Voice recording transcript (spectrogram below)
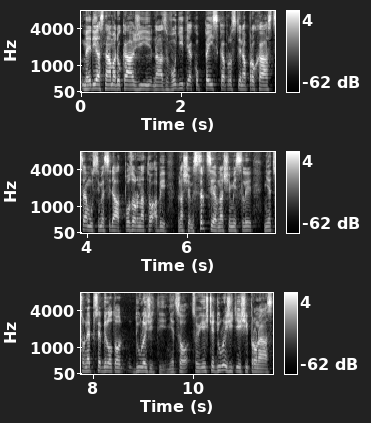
média s náma dokáží nás vodit jako pejska prostě na procházce a musíme si dát pozor na to, aby v našem srdci a v naší mysli něco nepřebylo to důležitý, něco, co je ještě důležitější pro nás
